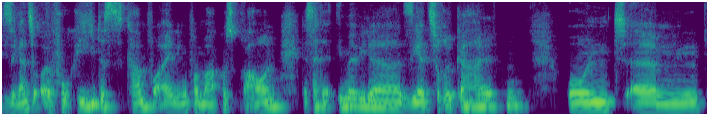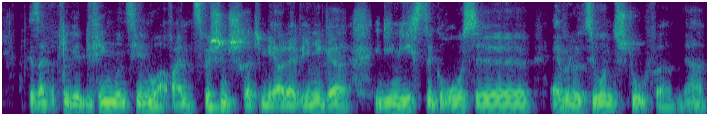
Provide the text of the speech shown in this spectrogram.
diese ganze Euphorie, das kam vor allen Dingen von Markus Braun, das hat er immer wieder sehr zurückgehalten und ähm, gesagt, okay, wir befinden uns hier nur auf einem Zwischenschritt mehr oder weniger in die nächste große Evolutionsstufe. Ja.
